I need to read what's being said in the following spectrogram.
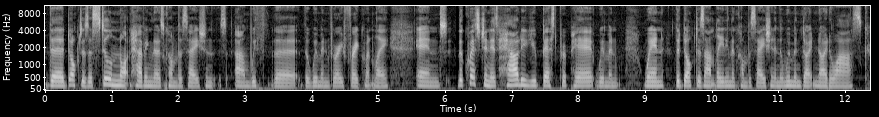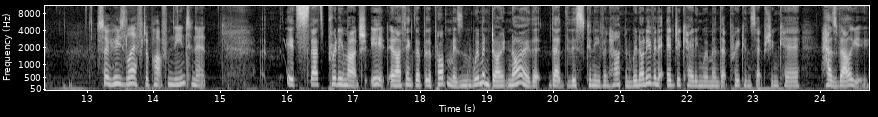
The doctors are still not having those conversations um, with the the women very frequently, and the question is how do you best prepare women when the doctors aren't leading the conversation and the women don't know to ask. So who's left apart from the internet? It's that's pretty much it. And I think that the problem is women don't know that that this can even happen. We're not even educating women that preconception care has value.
